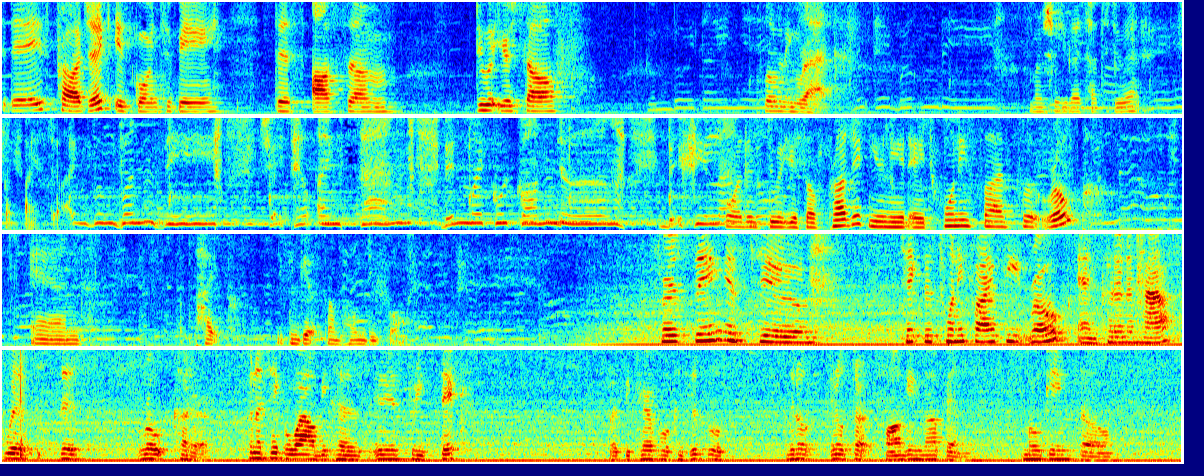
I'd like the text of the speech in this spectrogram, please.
Today's project is going to be this awesome do-it-yourself clothing rack. I'm gonna show you guys how to do it step by step. For this do-it-yourself project, you need a 25 foot rope and a pipe you can get from Home Depot. First thing is to take this 25 feet rope and cut it in half with this rope cutter. It's gonna take a while because it is pretty thick, but be careful because this will, it'll, it'll start fogging up and smoking, so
